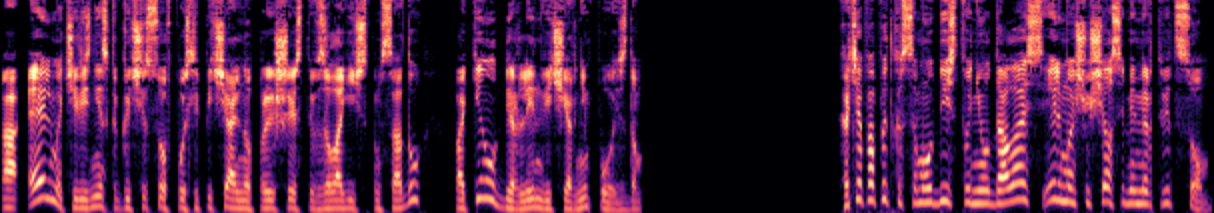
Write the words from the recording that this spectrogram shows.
а Эльма через несколько часов после печального происшествия в зоологическом саду покинул Берлин вечерним поездом. Хотя попытка самоубийства не удалась, Эльма ощущал себя мертвецом.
